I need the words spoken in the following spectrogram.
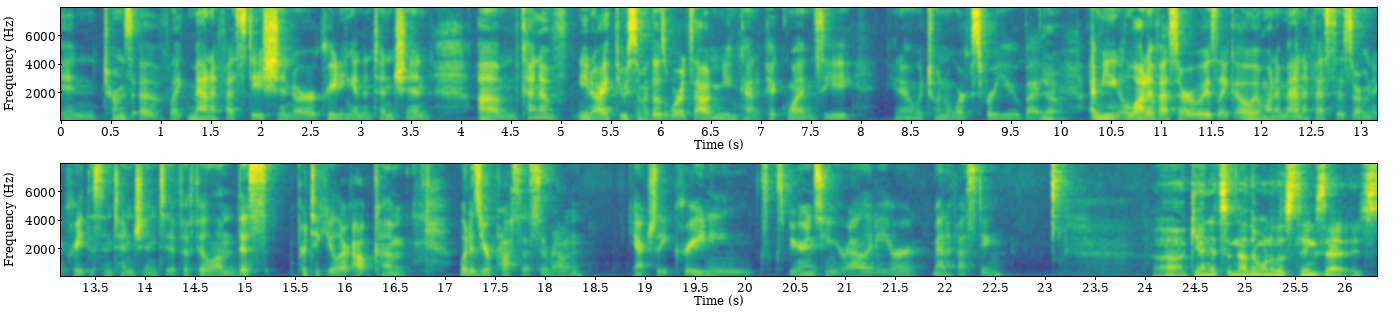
in terms of like manifestation or creating an intention. Um kind of you know i threw some of those words out and you can kind of pick one see you know which one works for you. But Yeah. i mean a lot of us are always like oh i want to manifest this or i'm going to create this intention to fulfill on this particular outcome. What is your process around actually creating experiencing your reality or manifesting Uh, again, it's another one of those things that it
